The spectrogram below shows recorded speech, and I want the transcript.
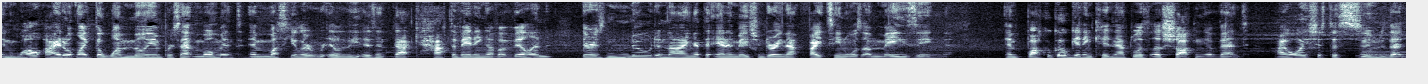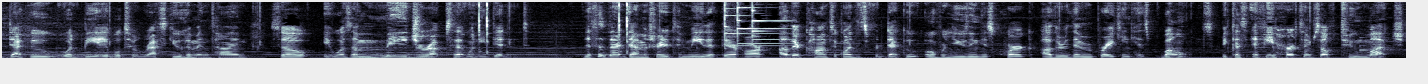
And while I don't like the 1 million percent moment and Muscular really isn't that captivating of a villain, there is no denying that the animation during that fight scene was amazing. And Bakugo getting kidnapped was a shocking event, I always just assumed that Deku would be able to rescue him in time, so it was a major upset when he didn't. This event demonstrated to me that there are other consequences for Deku overusing his quirk other than breaking his bones, because if he hurts himself too much,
